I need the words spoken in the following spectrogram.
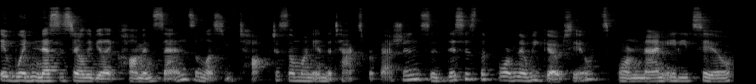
it wouldn't necessarily be like common sense unless you talk to someone in the tax profession. So this is the form that we go to. It's form 982.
